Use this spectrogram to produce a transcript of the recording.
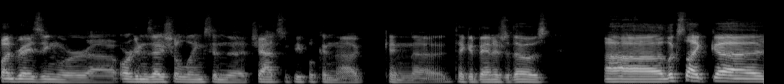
fundraising or uh, organizational links in the chat so people can uh, can uh, take advantage of those. Uh, looks like uh,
